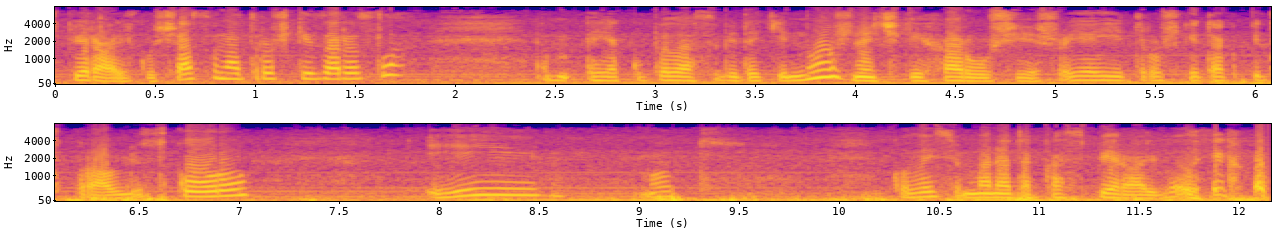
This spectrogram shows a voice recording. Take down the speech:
спіральку. Зараз вона трошки заросла. Я купила собі такі ножнички хороші, що я її трошки так підправлю скоро. І от колись у мене така спіраль велика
